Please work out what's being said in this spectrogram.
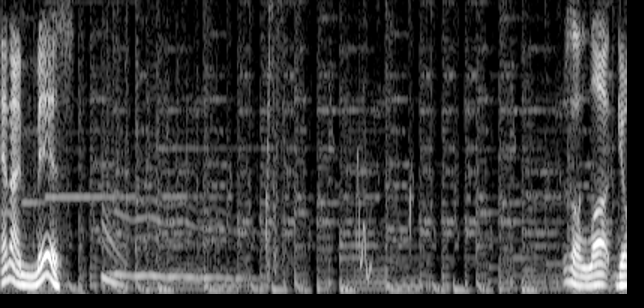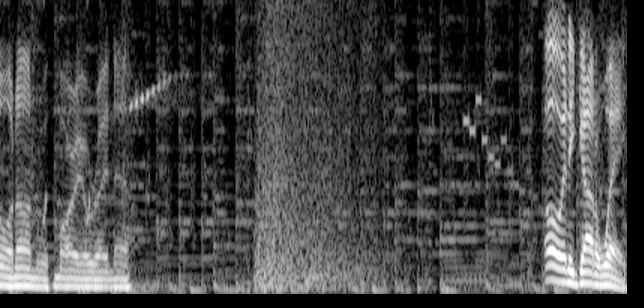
And I missed. There's a lot going on with Mario right now. Oh, and he got away.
